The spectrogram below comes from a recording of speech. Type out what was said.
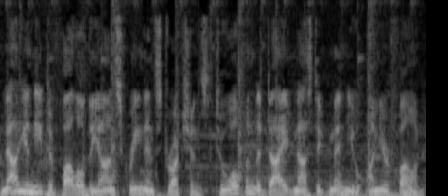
Now you need to follow the on-screen instructions to open the diagnostic menu on your phone.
